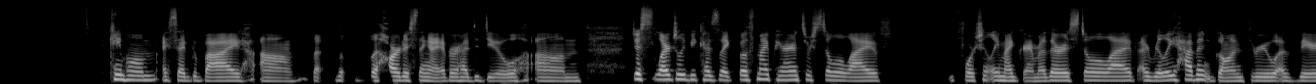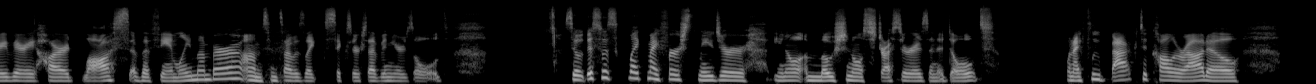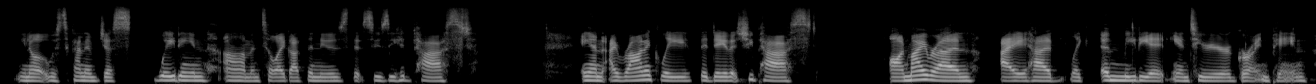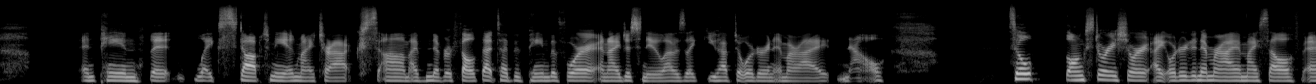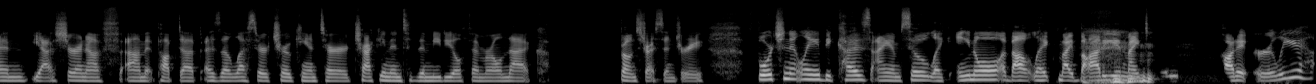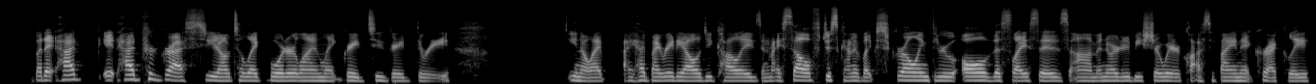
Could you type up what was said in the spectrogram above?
came home i said goodbye um, the, the, hardest thing i ever had to do um, just largely because like both my parents are still alive. Fortunately my grandmother is still alive. I really haven't gone through a very very hard loss of a family member um, since i was like six or seven years old. So this was like my first major you know emotional stressor as an adult. When i flew back to colorado you know it was kind of just waiting um, until I got the news that Susie had passed. And ironically, the day that she passed, on my run, I had like immediate anterior groin pain and pain that like stopped me in my tracks. Um, I've never felt that type of pain before. And I just knew I was like, you have to order an MRI now. So long story short, I ordered an MRI myself, and yeah, sure enough, um, it popped up as a lesser trochanter tracking into the medial femoral neck bone stress injury. Fortunately, because I am so like anal about like my body and my caught it early, but it had it had progressed, you know, to like borderline like grade two, grade three. You know, I, I had my radiology colleagues and myself just kind of like scrolling through all of the slices um, in order to be sure we were classifying it correctly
